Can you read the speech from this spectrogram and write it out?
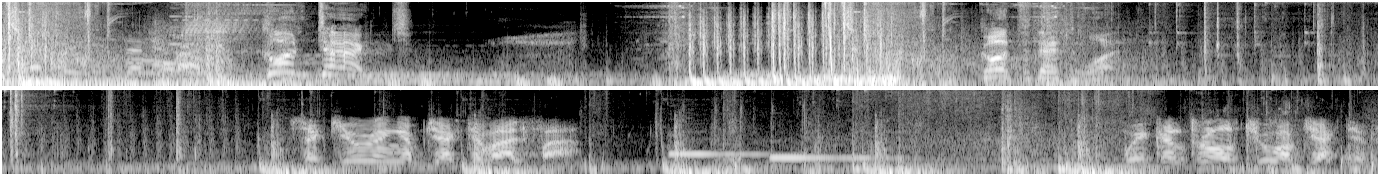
Sentry standing by. Contact! Got that one. Securing objective Alpha. We control two objectives.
